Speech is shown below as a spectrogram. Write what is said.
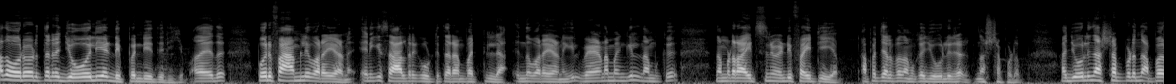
അത് ഓരോരുത്തരുടെ ജോലിയെ ഡിപ്പെൻഡ് ചെയ്തിരിക്കും. അതായത് ഇപ്പോൾ ഒരു ഫാമിലി പറയുകയാണ് എനിക്ക് സാലറി കൂട്ടിത്തരാൻ പറ്റില്ല എന്ന് പറയുകയാണെങ്കിൽ വേണമെങ്കിൽ നമുക്ക് നമ്മുടെ റൈറ്റ്സിന് വേണ്ടി ഫൈറ്റ് ചെയ്യാം. അപ്പോൾ ചിലപ്പോൾ നമുക്ക് ജോലി നഷ്ടപ്പെടും. ആ ജോലി നഷ്ടപ്പെടുന്ന അപ്പോൾ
